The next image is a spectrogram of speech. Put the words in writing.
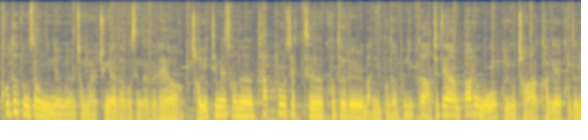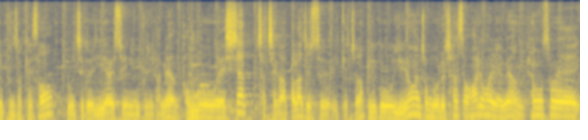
코드 분석 능력은 정말 중요하다고 생각을 해요. 저희 팀에서는 타 프로젝트 코드를 많이 보다 보니까 최대한 빠르고 그리고 정확하게 코드를 분석해서 로직을 이해할 수 있는 분이라면 업무의 시작 자체가 빨라질 수 있겠죠. 그리고 유용한 정보를 찾아서 활용하려면 평소에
